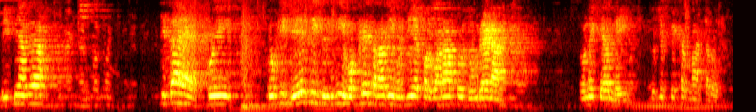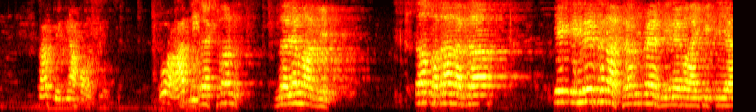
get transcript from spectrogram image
ਬੀਬੀਆਂ ਦਾ ਕਿਦਾਂ ਹੈ ਕੋਈ ਕਿਉਂਕਿ ਜੇਲ੍ਹ ਦੀ ਜ਼ਿੰਦਗੀ ਵੱਖਰੇ ਤਰ੍ਹਾਂ ਦੀ ਹੁੰਦੀ ਹੈ ਪਰਿਵਾਰਾਂ ਤੋਂ ਦੂਰ ਰਹਿਣਾ ਉਹਨੇ ਕਿਹਾ ਨਹੀਂ ਤੁਸੀਂ ਫਿਕਰ ਨਾ ਕਰੋ ਸਭ ਬੀਬੀਆਂ ਹੌਸਲੇ ਉਹ ਆਪ ਹੀ ਨਜ਼ਰ ਮਾਰ ਗਏ ਤਾਂ ਪਤਾ ਲੱਗਾ ਕਿ ਕਿੰਨੇ ਸੰਘਰਸ਼ਾਂ ਦੀ ਭੈਣ ਜੀ ਨੇ ਅਗਵਾਈ ਕੀਤੀ ਹੈ।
